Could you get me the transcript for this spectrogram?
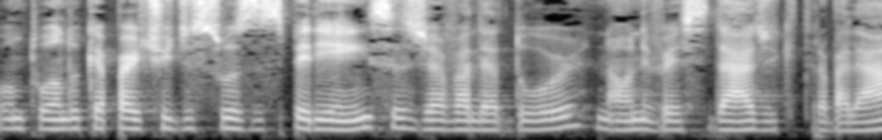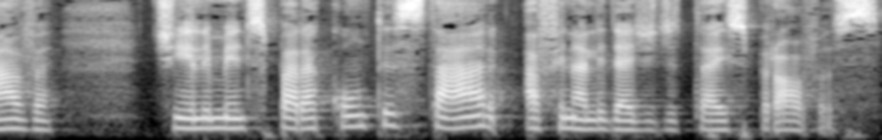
pontuando que a partir de suas experiências de avaliador na universidade que trabalhava, tinha elementos para contestar a finalidade de tais provas.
